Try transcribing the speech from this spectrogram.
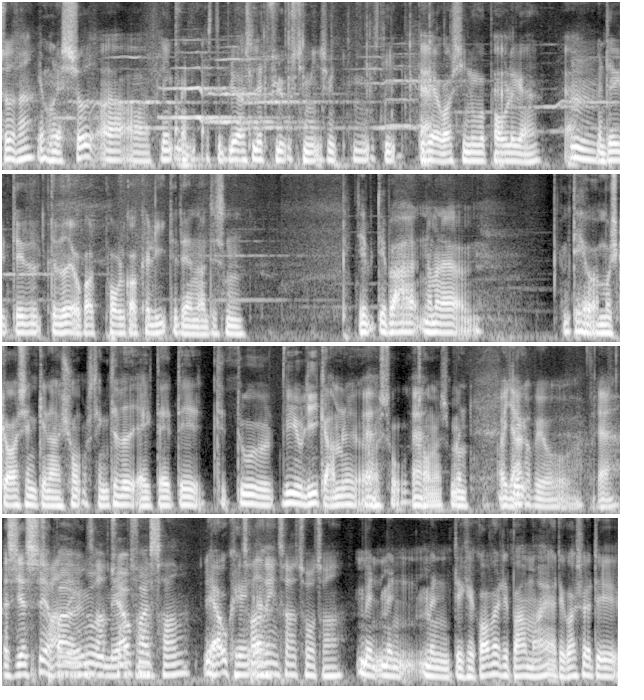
Sød, hva'? Jamen, hun er sød og, og flink, men altså, det bliver også lidt flyvs til min, min stil. Det ja. kan jeg jo godt sige nu, hvor Paul ikke er. Ja. Mm. Men det, det, det ved jeg jo godt, Paul godt kan lide det der, når det er sådan... Det, det er bare, når man er... Jamen, det er jo måske også en generationsting, det ved jeg ikke. Det, det, det, du, vi er jo lige gamle, Ja, også to, ja. Thomas, men... Og Jacob er jo... Ja. Altså, jeg ser 30, bare yngre ud, men jeg er jo 32. faktisk 30. Ja, okay. 30, Ja. 31, 32. Men, men, men det kan godt være, det er bare mig, og det kan også være, det,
